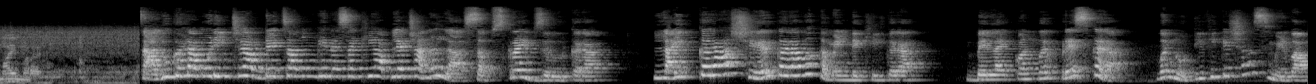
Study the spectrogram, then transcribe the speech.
माय मराठी. चालू घडामोडींचे अपडेट जाणून घेण्यासाठी आपल्या चॅनलला सबस्क्राईब जरूर करा. लाईक करा शेअर करा व कमेंट देखील करा. बेल आयकॉनवर प्रेस करा व नोटिफिकेशन्स मिळवा.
